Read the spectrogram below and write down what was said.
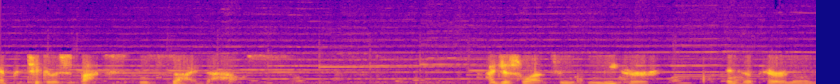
at particular spots inside the house. I just want to meet her in her paranormal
